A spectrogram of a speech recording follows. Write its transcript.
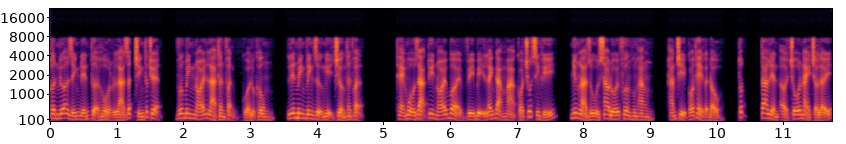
hơn nữa dính đến tựa hồ là rất chính thức chuyện, vương minh nói là thân phận của lục không, liên minh vinh dự nghị trưởng thân phận. Thẻ mộ dạ tuy nói bởi vì bị lãnh đạo mà có chút sinh khí, nhưng là dù sao đối phương hung hăng, hắn chỉ có thể gật đầu t ố t ta liền ở chỗ này chờ lấy.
